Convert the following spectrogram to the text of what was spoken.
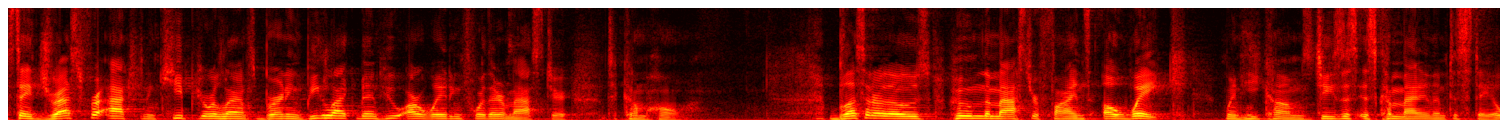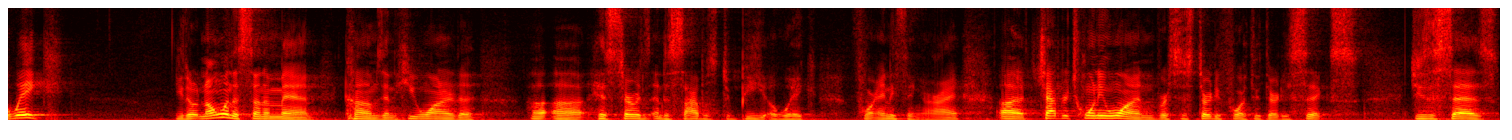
Stay dressed for action and keep your lamps burning. Be like men who are waiting for their master to come home. Blessed are those whom the master finds awake when he comes. Jesus is commanding them to stay awake. You don't know when the Son of Man comes, and he wanted to, uh, uh, his servants and disciples to be awake for anything, all right? Uh, chapter 21, verses 34 through 36. Jesus says,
